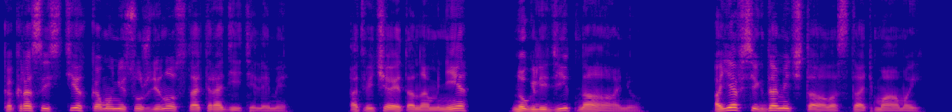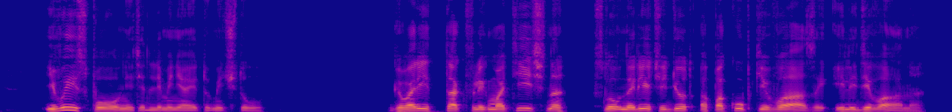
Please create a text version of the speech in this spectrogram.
как раз из тех, кому не суждено стать родителями. Отвечает она мне, но глядит на Аню. А я всегда мечтала стать мамой, и вы исполните для меня эту мечту. Говорит так флегматично, словно речь идет о покупке вазы или дивана,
